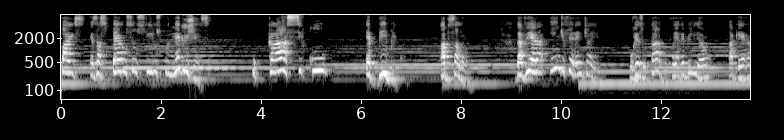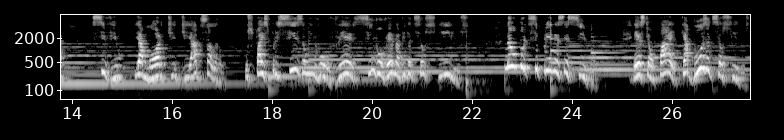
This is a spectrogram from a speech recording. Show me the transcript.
pais exasperam seus filhos por negligência. O clássico é bíblico. Absalão. Davi era indiferente a ele. O resultado foi a rebelião, a guerra civil e a morte de Absalão. Os pais precisam envolver, se envolver na vida de seus filhos, não por disciplina excessiva. Este é o pai que abusa de seus filhos,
